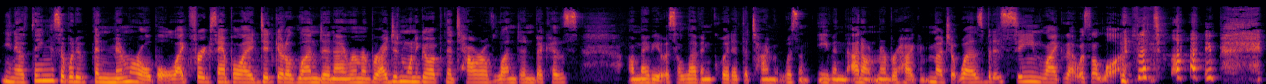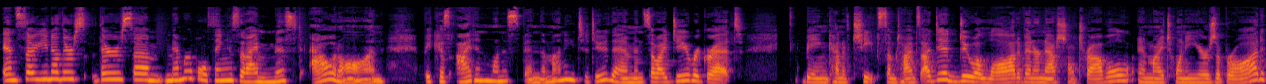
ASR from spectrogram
you know, things that would have been memorable. Like, for example, I did go to London. I remember I didn't want to go up in the Tower of London because or maybe it was 11 quid at the time. It wasn't even, I don't remember how much it was, but it seemed like that was a lot at the time. And so, you know, there's, there's um, memorable things that I missed out on because I didn't want to spend the money to do them. And so I do regret being kind of cheap sometimes. I did do a lot of international travel in my 20 years abroad.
